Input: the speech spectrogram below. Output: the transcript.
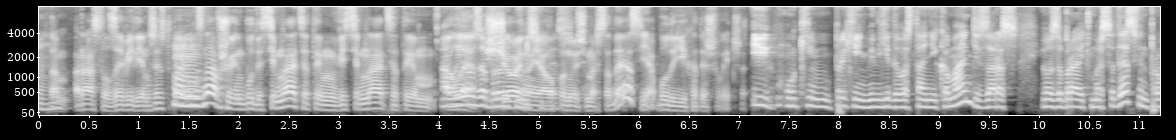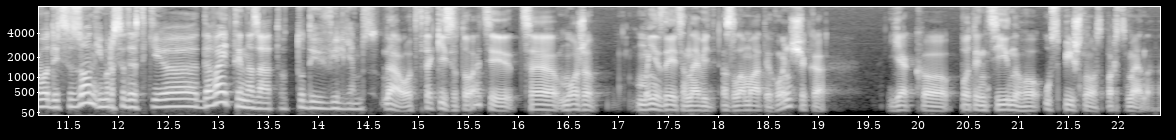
Uh-huh. Там Рассел за Вільямс виступав, uh-huh. він знав, що він буде 17-тим, 18-тим, але, але щойно Мерседес. я опинусь в Мерседес, я буду їхати швидше. І окрім, прикинь, він їде в останній команді. Зараз його забирають в Мерседес, він проводить сезон, і Мерседес такий, е, давай ти назад, от туди в Вільямс. Да, от в такій ситуації це може, мені здається, навіть зламати гонщика. Як е, потенційного успішного спортсмена.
